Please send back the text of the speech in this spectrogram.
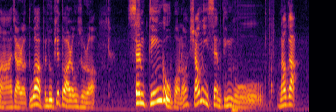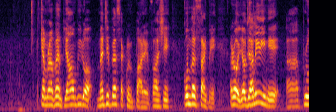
မှာကျတော့ तू ကဘယ်လိုဖြစ်သွားတော့ဆိုတော့17ကိုပေါ့နော် Xiaomi 17ကိုနောက်ကကင်မရာဘန်ပြောင်းပြီးတော့ Magic Band Screen ပါတဲ့ version compact size ပဲအဲ့တော့ယောက်ျားလေးတွေနဲ့အာ Pro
